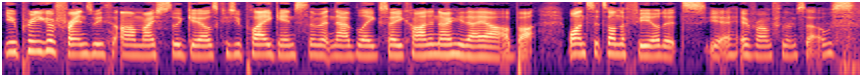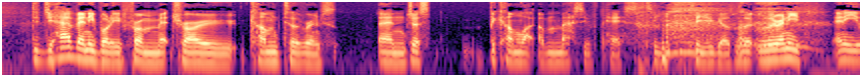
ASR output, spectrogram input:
you're pretty good friends with um, most of the girls because you play against them at NAB League, so you kind of know who they are. But once it's on the field, it's yeah, everyone for themselves. Did you have anybody from Metro come to the rooms and just become like a massive pest to you, to you girls? Was there, was there any any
